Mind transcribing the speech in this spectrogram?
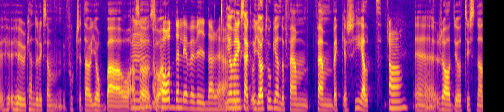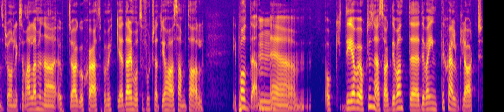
hur, hur kan du liksom fortsätta att jobba och alltså Mm, så. och podden lever vidare. Ja men exakt, och jag tog ju ändå fem, fem veckors helt Ja. eh, radiotystnad från liksom alla mina uppdrag och sköt på mycket. Däremot så fortsatte jag ha samtal i podden. Eh, och det var ju också en sån här sak, det var inte, det var inte självklart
